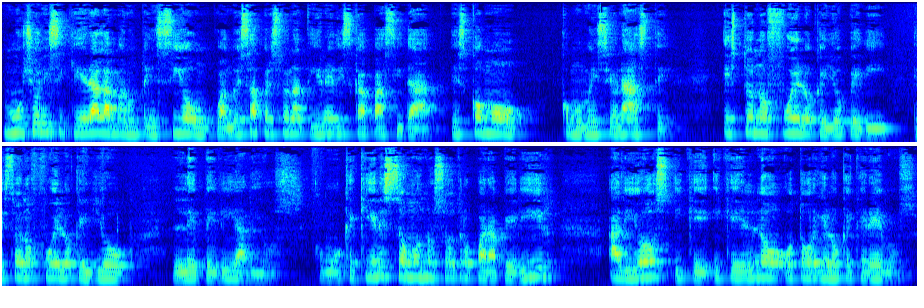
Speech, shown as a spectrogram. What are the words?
muchos ni siquiera la manutención cuando esa persona tiene discapacidad. Es como como mencionaste, esto no fue lo que yo pedí, esto no fue lo que yo le pedí a Dios. Como que quiénes somos nosotros para pedir a Dios y que, que Él no otorgue lo que queremos.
